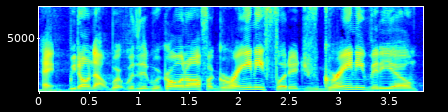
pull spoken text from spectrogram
hey, we don't know. We're, we're going off a grainy footage, grainy video.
